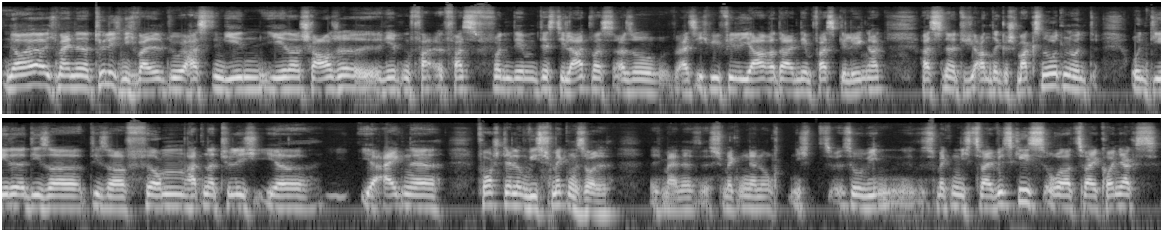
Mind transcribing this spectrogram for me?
naja, ich meine natürlich nicht, weil du hast in jedem, jeder Charge, in jedem Fass von dem Destillat, was also, weiß ich, wie viele Jahre da in dem Fass gelegen hat, hast du natürlich andere Geschmacksnoten und, und jede dieser, dieser Firmen hat natürlich ihr, ihre eigene Vorstellung, wie es schmecken soll. Ich meine, es schmecken dann auch nicht so wie, es schmecken nicht zwei Whiskys oder zwei Cognacs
